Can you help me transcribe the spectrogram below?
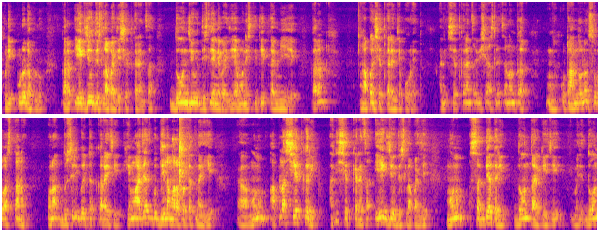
थोडी पुढं ढकलू. कारण एक जीव दिसला पाहिजे शेतकऱ्यांचा. दोन जीव दिसले नाही पाहिजे. या मनस्थितीत मी आहे. कारण आपण शेतकऱ्यांचे पोर आहेत. आणि शेतकऱ्यांचा विषय असल्याच्या नंतर कुठं आंदोलन सुरू असताना पुन्हा दुसरी बैठक करायची हे माझ्याच बुद्धीला मला पटत नाही आहे म्हणून आपला शेतकरी आणि शेतकऱ्याचा एक जीव दिसला पाहिजे. म्हणून सध्या तरी दोन तारखेची म्हणजे दोन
